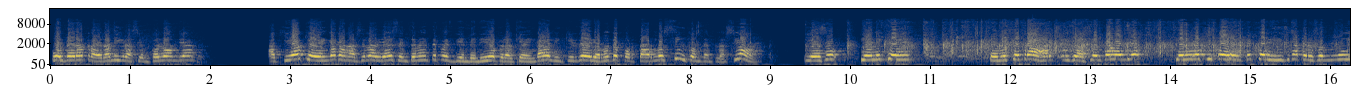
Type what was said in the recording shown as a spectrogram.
volver a traer a Migración Colombia Aquí al que venga a ganarse la vida decentemente, pues bienvenido, pero al que venga a delinquir deberíamos deportarlo sin contemplación. Y eso tiene que, tenemos que trabajar. Migración Colombia tiene un equipo de gente queridísima, pero son muy,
